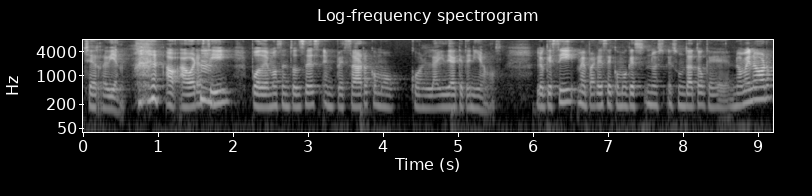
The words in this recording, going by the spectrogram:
che, re bien. Ahora sí podemos entonces empezar como con la idea que teníamos. Lo que sí me parece como que es, no es, es un dato que no menor,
